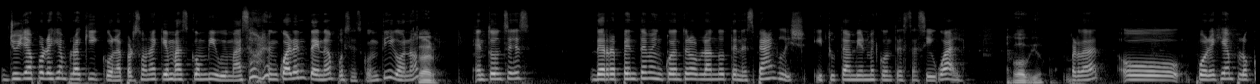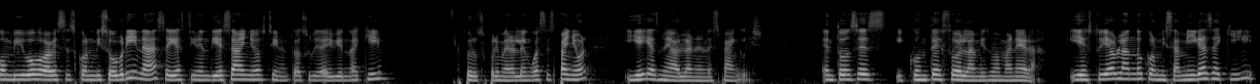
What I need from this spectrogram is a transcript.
yo ya por ejemplo aquí con la persona que más convivo y más ahora en cuarentena, pues es contigo, ¿no? Claro. Entonces, de repente me encuentro hablándote en Spanglish y tú también me contestas igual, Obvio. ¿verdad? O, por ejemplo, convivo a veces con mis sobrinas, ellas tienen 10 años, tienen toda su vida viviendo aquí, pero su primera lengua es español y ellas me hablan en Spanglish. Entonces, y contesto de la misma manera. Y estoy hablando con mis amigas de aquí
